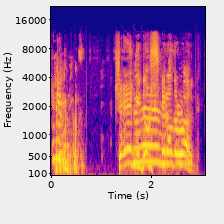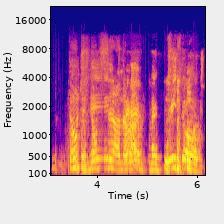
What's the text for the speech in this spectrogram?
Shandy, don't sit on the rug. Don't just don't sit on the I have, rug. I have three dogs.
